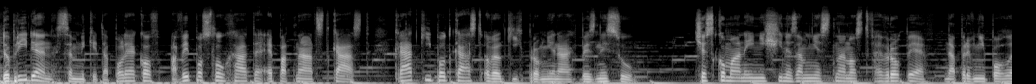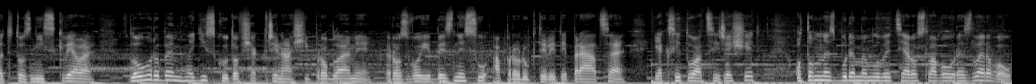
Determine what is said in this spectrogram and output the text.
Dobrý den, jsem Nikita Poljakov a vy posloucháte E15 Cast, krátký podcast o velkých proměnách biznisu. Česko má nejnižší nezaměstnanost v Evropě. Na první pohled to zní skvěle. V dlouhodobém hledisku to však přináší problémy rozvoji biznisu a produktivity práce. Jak situaci řešit? O tom dnes budeme mluvit s Jaroslavou Rezlerovou,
